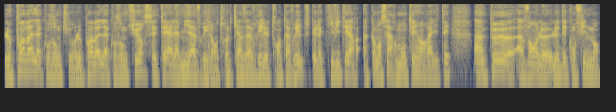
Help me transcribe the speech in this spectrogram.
le point bas de la conjoncture. Le point bas de la conjoncture, c'était à la mi-avril, entre le 15 avril et le 30 avril, puisque l'activité a, commencé à remonter en réalité un peu avant le, déconfinement.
